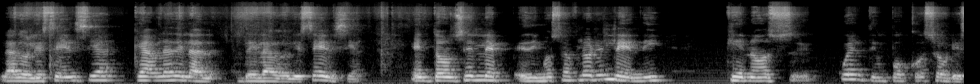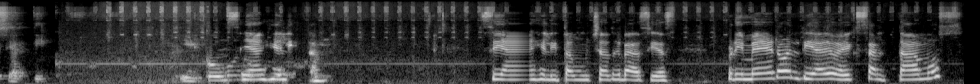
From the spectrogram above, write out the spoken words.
la adolescencia, que habla de la, de la adolescencia. Entonces le pedimos a Flores Lendi que nos cuente un poco sobre ese artículo. Y cómo sí, Angelita. Sí, Angelita, muchas gracias. Primero, el día de hoy exaltamos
